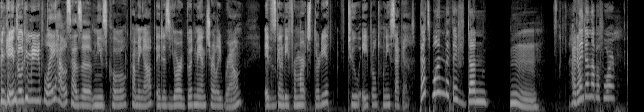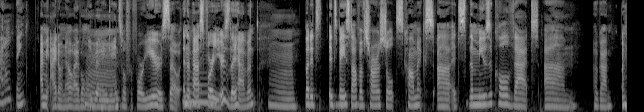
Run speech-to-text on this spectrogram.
Gainesville Community Playhouse has a musical coming up. It is You're Good Man Charlie Brown. It is going to be from March 30th to April 22nd. That's one that they've done. Hmm. I Have they done that before? I don't think. I mean, I don't know. I've only been in Gainesville for four years, so in the past four years they haven't. But it's it's based off of Charles Schulz comics. Uh, it's the musical that. Um, oh God, I'm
